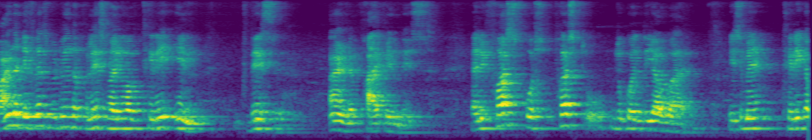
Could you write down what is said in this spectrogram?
find the difference between the place value of three in this and five in this यानी फर्स्ट क्वेश्चन फर्स्ट जो कोई दिया हुआ है इसमें थ्री का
